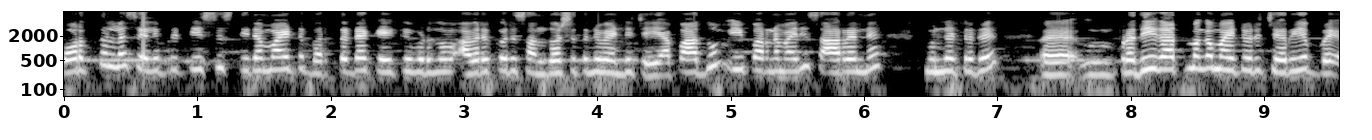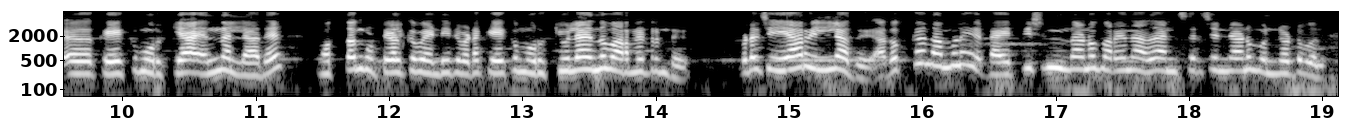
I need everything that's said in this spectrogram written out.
പുറത്തുള്ള സെലിബ്രിറ്റീസ് സ്ഥിരമായിട്ട് ബർത്ത്ഡേ കേക്ക് ഇവിടുന്ന് അവരൊക്കെ ഒരു സന്തോഷത്തിന് വേണ്ടി ചെയ്യും. അപ്പൊ അതും ഈ പറഞ്ഞ മാതിരി സാർ തന്നെ മുന്നിട്ടൊരു പ്രതീകാത്മകമായിട്ടൊരു ചെറിയ കേക്ക് മുറിക്കുക എന്നല്ലാതെ മൊത്തം കുട്ടികൾക്ക് വേണ്ടിയിട്ട് ഇവിടെ കേക്ക് മുറിക്കൂല എന്ന് പറഞ്ഞിട്ടുണ്ട്. ഇവിടെ ചെയ്യാറില്ല അത്. അതൊക്കെ നമ്മൾ ഡയറ്റീഷ്യൻ എന്താണോ പറയുന്നത് അതനുസരിച്ച് തന്നെയാണ് മുന്നോട്ട് പോകുന്നത്.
